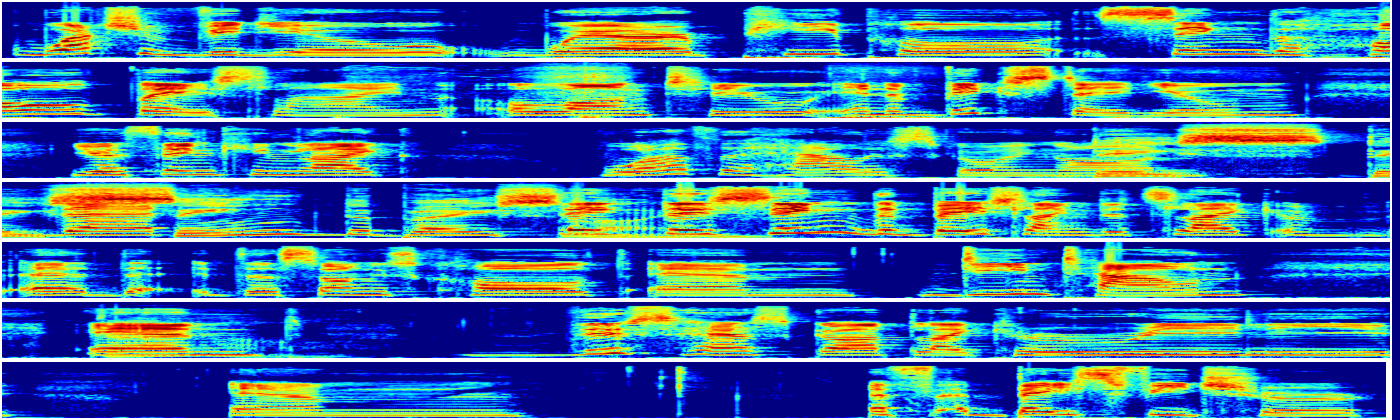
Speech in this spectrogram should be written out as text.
watch a video where people sing the whole bass line along to in a big stadium, you're thinking like, what the hell is going on? they s- they that- sing the bass they, line. they sing the bass line. It's like uh, the, the song is called um, Dean Town, and this has got like a really um, a, f- a bass feature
